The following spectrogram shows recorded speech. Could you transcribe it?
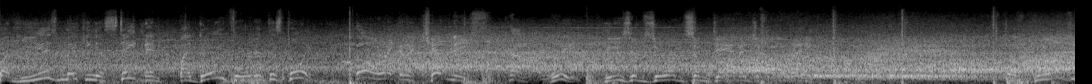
but he is making a statement by going for it at this point. Oh, right to the kidneys. Golly, he's absorbed some damage already. Just bludgeoning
